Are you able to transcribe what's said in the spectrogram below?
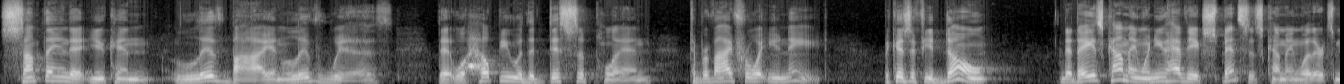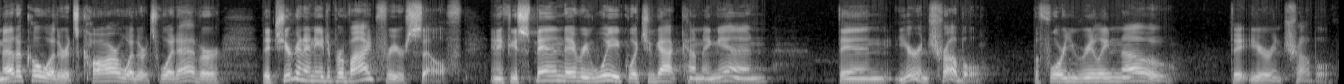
Something that you can live by and live with that will help you with the discipline to provide for what you need. Because if you don't, the day is coming when you have the expenses coming, whether it's medical, whether it's car, whether it's whatever, that you're going to need to provide for yourself. And if you spend every week what you've got coming in, then you're in trouble before you really know that you're in trouble.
